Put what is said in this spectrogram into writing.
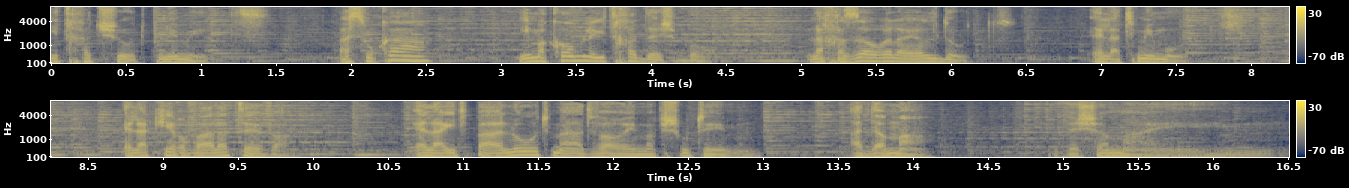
התחדשות פנימית. הסוכה היא מקום להתחדש בו, לחזור אל הילדות, אל התמימות, אל הקרבה לטבע, אל ההתפעלות מהדברים הפשוטים. אדמה ושמיים.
